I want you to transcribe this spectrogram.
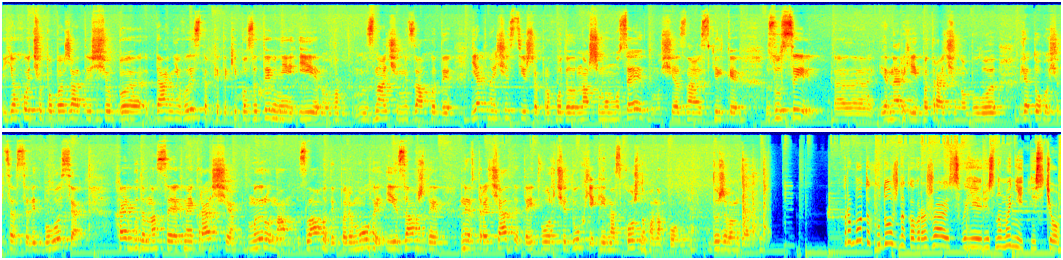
Я хочу побажати, щоб дані виставки, такі позитивні і значимі заходи якнайчастіше проходили в нашому музеї, тому що я знаю, скільки зусиль е, енергії потрачено було для того, щоб це все відбулося. Хай буде в нас все якнайкраще, миру нам, злагоди, перемоги і завжди не втрачати той творчий дух, який нас кожного наповнює. Дуже вам дякую. Роботи художника вражають своєю різноманітністю:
